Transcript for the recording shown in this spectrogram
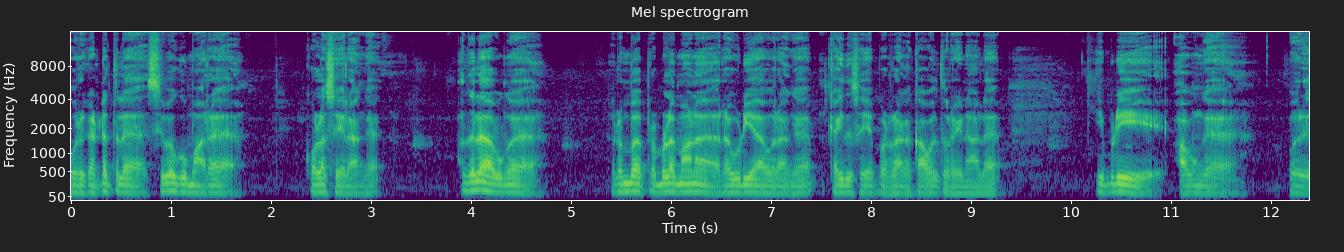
ஒரு கட்டத்தில் சிவகுமாரை கொலை செய்கிறாங்க. அதில் அவங்க ரொம்ப பிரபலமான ரவுடியாக ஆகுறாங்க கைது செய்யப்படுறாங்க காவல்துறையினால். இப்படி அவங்க ஒரு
